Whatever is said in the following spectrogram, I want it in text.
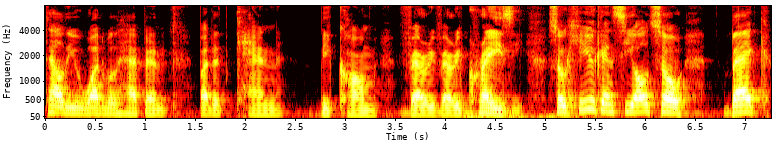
tell you what will happen but it can become very very crazy. So here you can see also back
